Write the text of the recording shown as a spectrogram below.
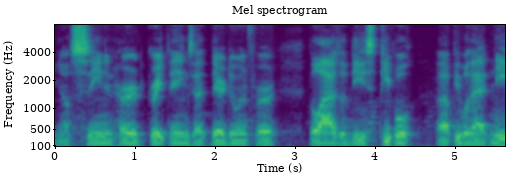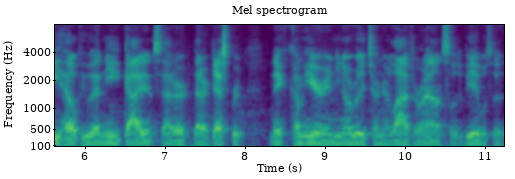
you know, seen and heard great things that they're doing for the lives of these people, uh, people that need help, people that need guidance, that are that are desperate, and they can come here and you know really turn their lives around. So to be able to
